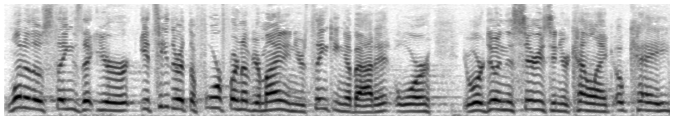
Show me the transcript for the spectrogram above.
one of those things that you're, it's either at the forefront of your mind and you're thinking about it, or we're doing this series and you're kind of like, okay,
